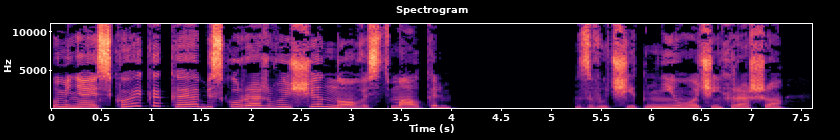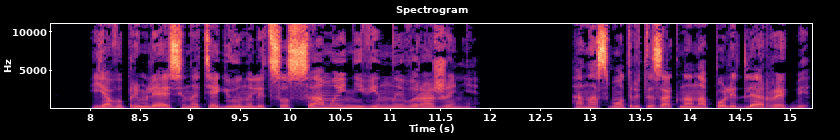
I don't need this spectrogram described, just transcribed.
у меня есть кое-какая обескураживающая новость, Малкольм». Звучит не очень хорошо. Я выпрямляюсь и натягиваю на лицо самые невинные выражения. Она смотрит из окна на поле для регби,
